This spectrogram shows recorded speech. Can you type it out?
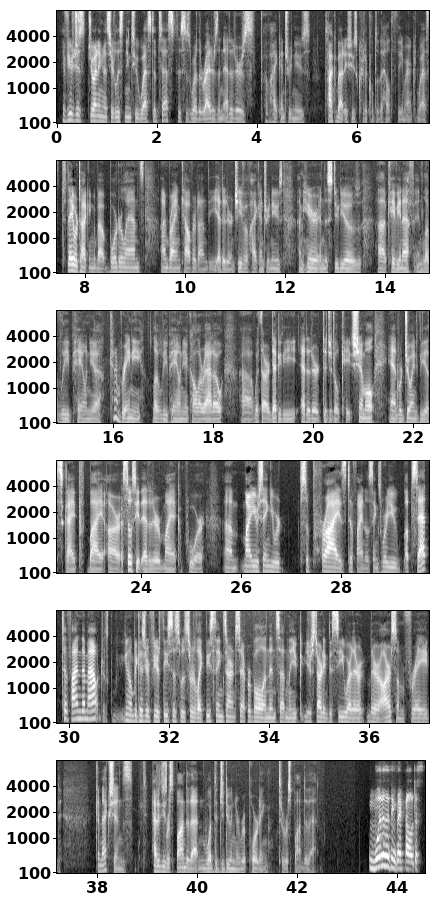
If you're just joining us, you're listening to West Obsessed. This is where the writers and editors of High Country News talk about issues critical to the health of the American West. Today we're talking about Borderlands. I'm Brian Calvert. I'm the editor in chief of High Country News. I'm here in the studios, KVNF in lovely Paonia, kind of rainy, lovely Paonia, Colorado, uh, with our deputy editor, digital Kate Schimel, and we're joined via Skype by our associate editor, Maya Kapoor. Um, Maya, you were saying you were surprised to find those things? Were you upset to find them out? Just, You know, because your your thesis was sort of like these things aren't separable, and then suddenly you, you're starting to see where there there are some frayed connections. How did you respond to that, and what did you do in your reporting to respond to that? One of the things I felt just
